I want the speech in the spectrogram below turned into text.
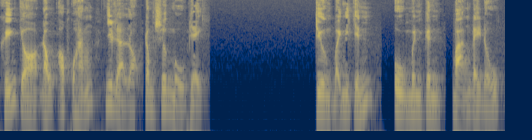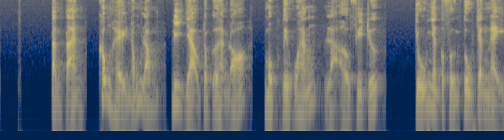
khiến cho đầu óc của hắn như là lọt trong sương mù vậy. Chương 79 U Minh Kinh bản đầy đủ Tần Tàng không hề nóng lòng đi vào trong cửa hàng đó, mục tiêu của hắn là ở phía trước. Chủ nhân của phường tu chân này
